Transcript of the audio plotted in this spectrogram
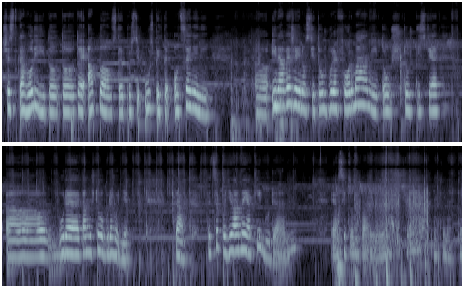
šestka holí, to, to, to je aplaus, to je prostě úspěch, to je ocenění, uh, i na veřejnosti, to už bude formální, to už, to už prostě uh, bude, tam už toho bude hodně. Tak, teď se podíváme, jaký bude. Já si to zbalím ještě, na to, na to.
